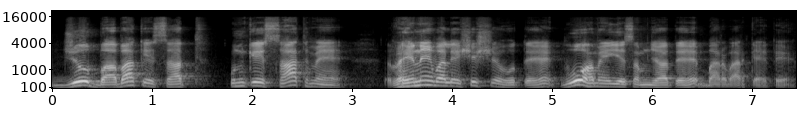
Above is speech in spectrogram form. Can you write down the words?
जो बाबा के साथ, उनके साथ में रहने वाले शिष्य होते हैं, वो हमें ये समझाते हैं बार बार कहते हैं।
